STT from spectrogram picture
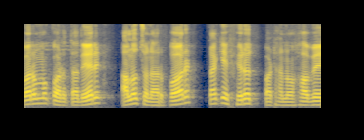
কর্মকর্তাদের আলোচনার পর তাকে ফেরত পাঠানো হবে।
